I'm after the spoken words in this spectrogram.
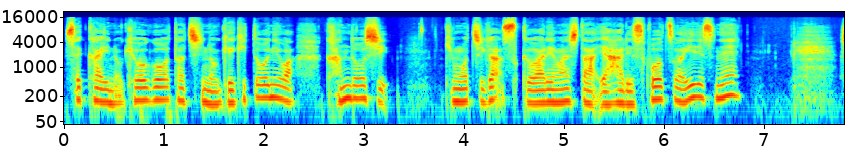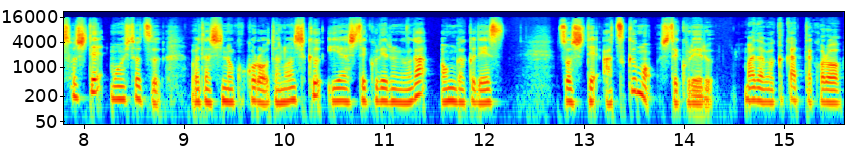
世界の強豪たちの激闘には感動し、気持ちが救われました。やはりスポーツはいいですね。そしてもう一つ、私の心を楽しく癒してくれるのが音楽です。そして熱くもしてくれる。まだ若かった頃、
